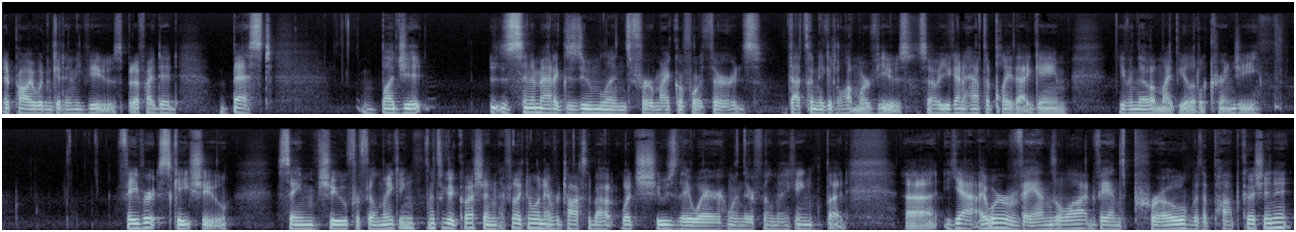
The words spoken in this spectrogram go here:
it probably wouldn't get any views. But if I did best budget cinematic zoom lens for micro four thirds, that's going to get a lot more views. So you're going to have to play that game, even though it might be a little cringy. Favorite skate shoe? Same shoe for filmmaking? That's a good question. I feel like no one ever talks about what shoes they wear when they're filmmaking. But uh, yeah, I wear Vans a lot, Vans Pro with a pop cushion in it.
